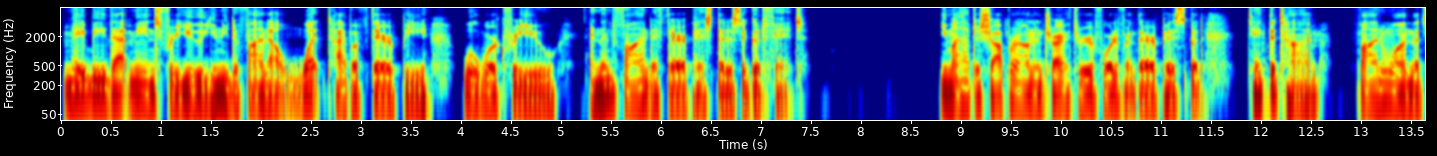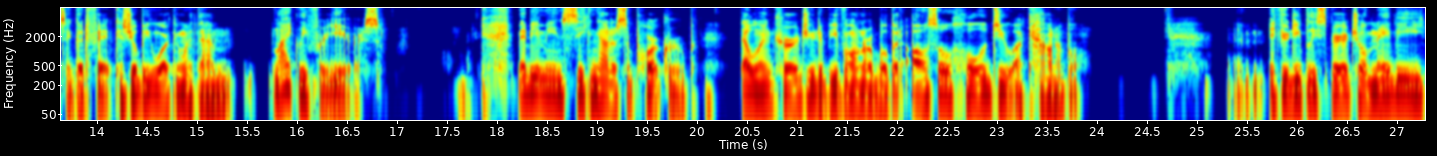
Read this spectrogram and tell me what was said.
maybe that means for you, you need to find out what type of therapy will work for you and then find a therapist that is a good fit. You might have to shop around and try three or four different therapists, but take the time, find one that's a good fit because you'll be working with them likely for years. Maybe it means seeking out a support group that will encourage you to be vulnerable, but also hold you accountable. Um, if you're deeply spiritual, maybe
